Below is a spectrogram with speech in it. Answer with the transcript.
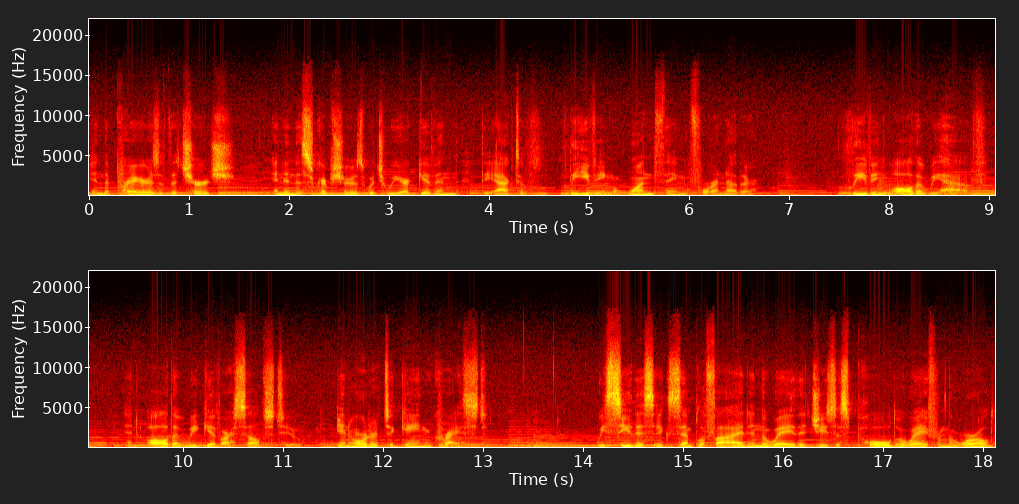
in the prayers of the church and in the scriptures which we are given the act of leaving one thing for another, leaving all that we have and all that we give ourselves to in order to gain Christ. We see this exemplified in the way that Jesus pulled away from the world,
